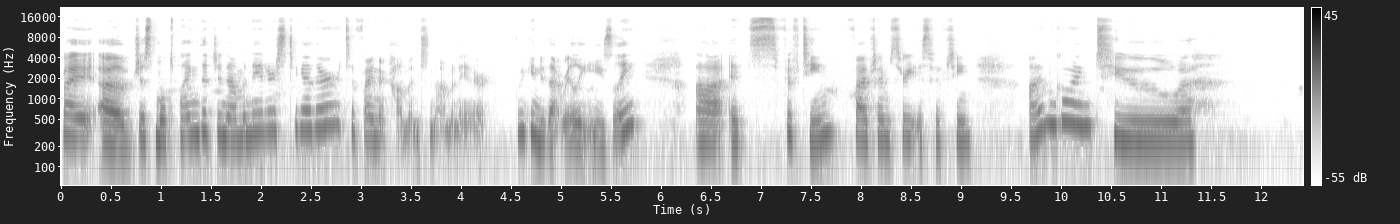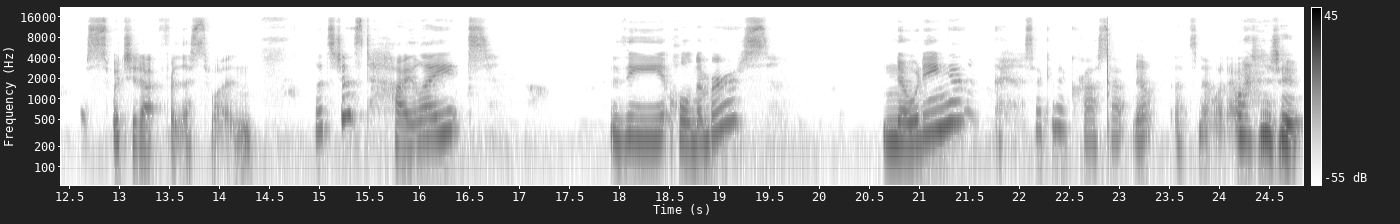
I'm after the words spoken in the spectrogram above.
by of just multiplying the denominators together to find a common denominator. We can do that really easily. Uh, it's 15. 5 times 3 is 15. I'm going to switch it up for this one. Let's just highlight the whole numbers, noting, is that going to cross out? No, that's not what I want to do.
